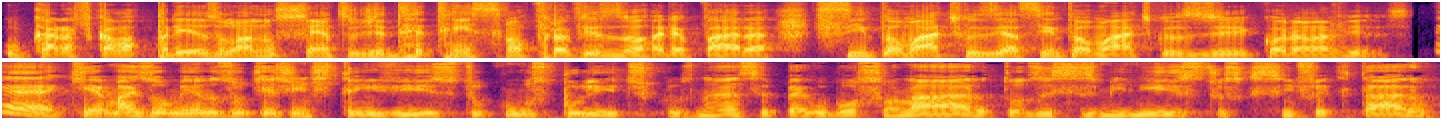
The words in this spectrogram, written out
o cara ficava preso lá no centro de detenção provisória para sintomáticos e assintomáticos de coronavírus. É, que é mais ou menos o que a gente tem visto com os políticos, né? Você pega o Bolsonaro, todos esses ministros que se infectaram,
